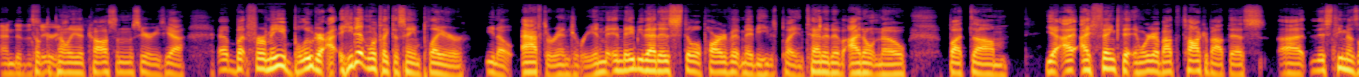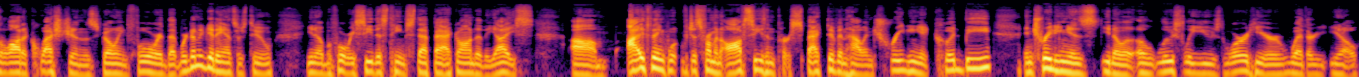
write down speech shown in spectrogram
ended the took series. The penalty that cost him the series, yeah. Uh, but for me, Blueger, I, he didn't look like the same player, you know, after injury, and, and maybe that is still a part of it. Maybe he was playing tentative. I don't know, but um, yeah, I, I, think that, and we're about to talk about this. Uh, this team has a lot of questions going forward that we're going to get answers to, you know, before we see this team step back onto the ice. Um, I think just from an offseason perspective and how intriguing it could be, intriguing is, you know, a, loosely used word here, whether, you know,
